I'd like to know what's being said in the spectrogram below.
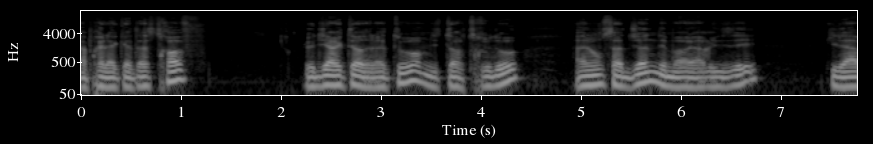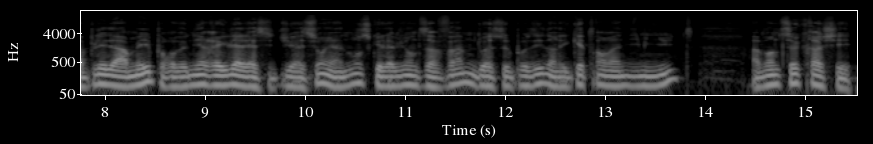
Après la catastrophe, le directeur de la tour, Mr. Trudeau, annonce à John démoralisé qu'il a appelé l'armée pour revenir régler la situation et annonce que l'avion de sa femme doit se poser dans les 90 minutes avant de se cracher.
